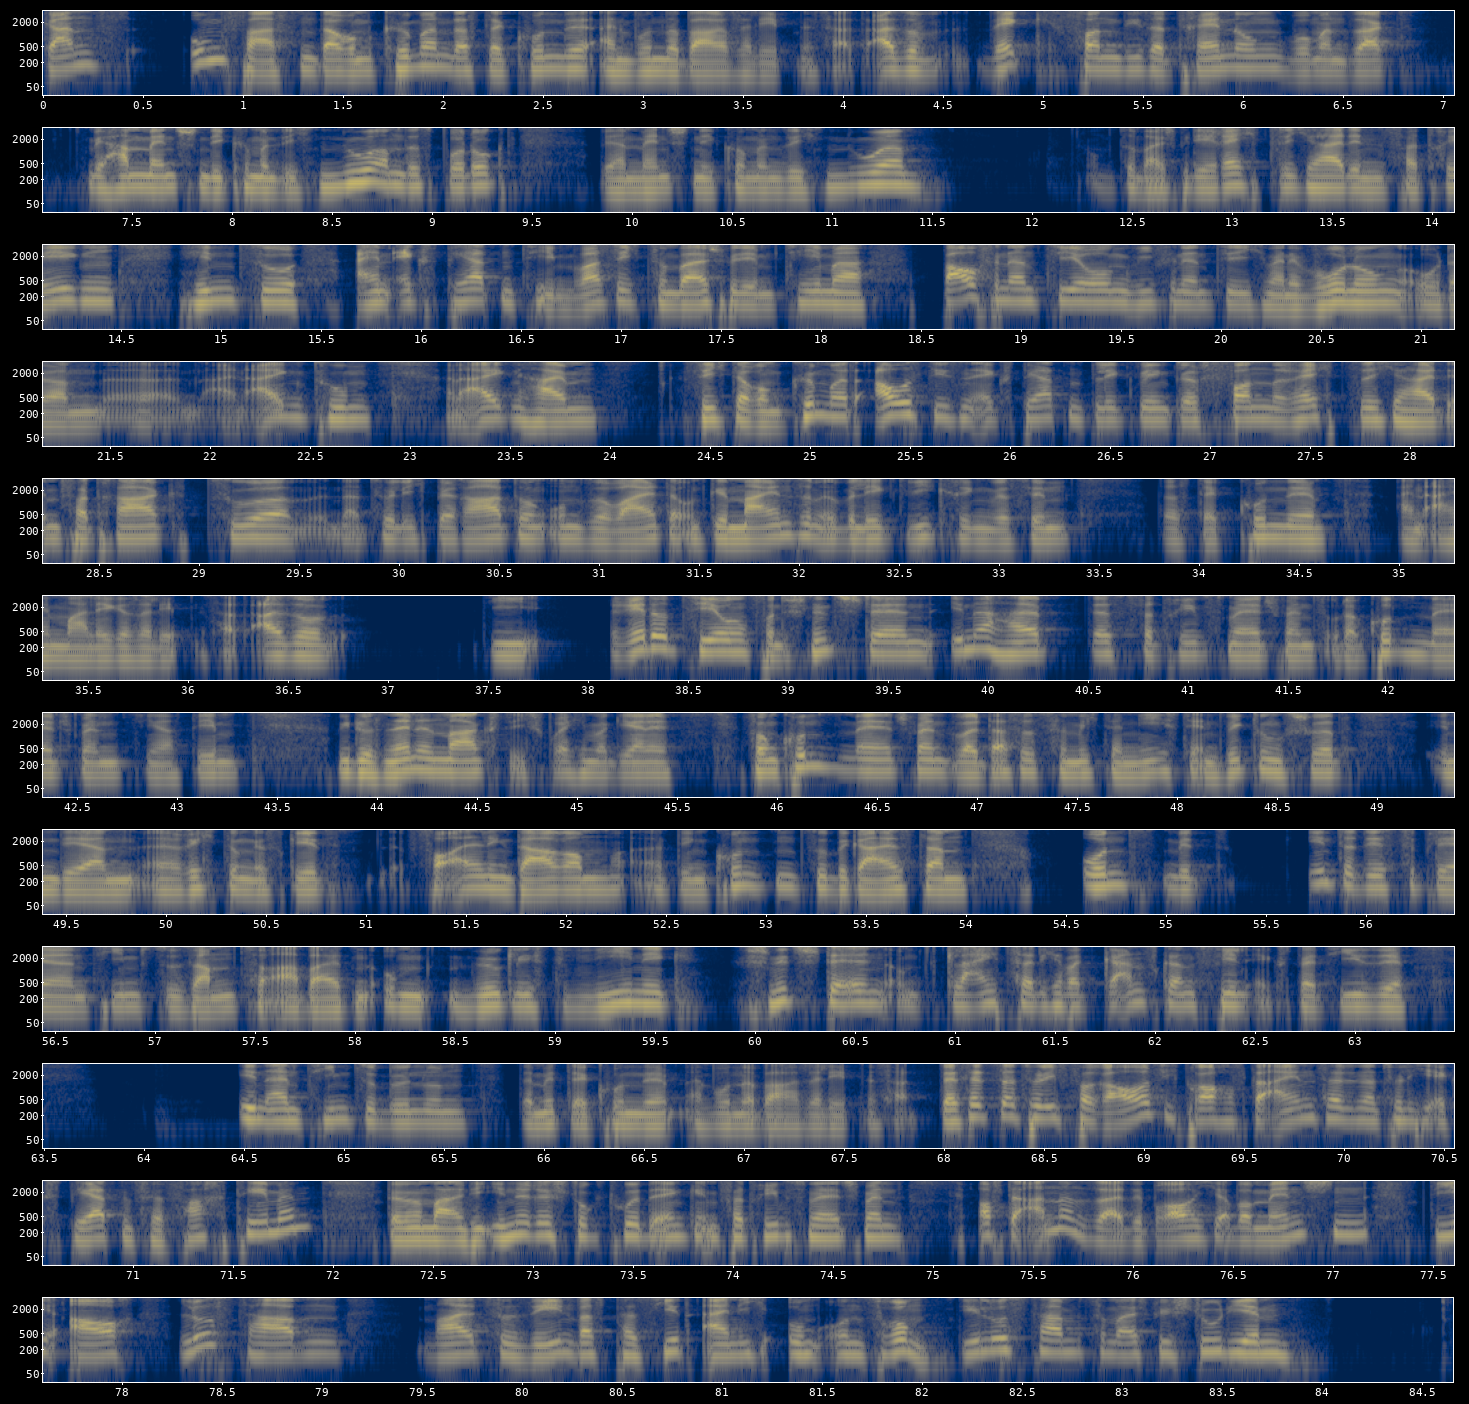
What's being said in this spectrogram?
ganz umfassend darum kümmern, dass der Kunde ein wunderbares Erlebnis hat? Also weg von dieser Trennung, wo man sagt, wir haben Menschen, die kümmern sich nur um das Produkt. Wir haben Menschen, die kümmern sich nur um zum Beispiel die Rechtssicherheit in Verträgen hin zu einem Expertenteam, was sich zum Beispiel dem Thema Baufinanzierung, wie finanziere ich meine Wohnung oder äh, ein Eigentum, ein Eigenheim sich darum kümmert, aus diesem Expertenblickwinkel von Rechtssicherheit im Vertrag zur natürlich Beratung und so weiter und gemeinsam überlegt, wie kriegen wir es hin, dass der Kunde ein einmaliges Erlebnis hat. Also die Reduzierung von Schnittstellen innerhalb des Vertriebsmanagements oder Kundenmanagements, je nachdem, wie du es nennen magst. Ich spreche immer gerne vom Kundenmanagement, weil das ist für mich der nächste Entwicklungsschritt in der äh, Richtung. Es geht vor allen Dingen darum, äh, den Kunden zu begeistern und mit interdisziplinären Teams zusammenzuarbeiten, um möglichst wenig Schnittstellen und gleichzeitig aber ganz, ganz viel Expertise in einem Team zu bündeln, damit der Kunde ein wunderbares Erlebnis hat. Das setzt natürlich voraus, ich brauche auf der einen Seite natürlich Experten für Fachthemen, wenn wir mal an die innere Struktur denken im Vertriebsmanagement. Auf der anderen Seite brauche ich aber Menschen, die auch Lust haben, mal zu sehen, was passiert eigentlich um uns rum. Die Lust haben, zum Beispiel Studien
